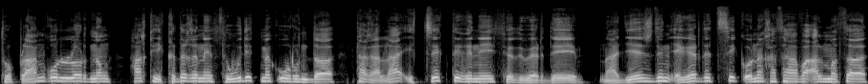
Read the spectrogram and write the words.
toplan gollarynyň hakykydygyny subut etmek ugrunda tagalla etjekdigini söz berdi. Nadeždin eger-de CSIK ony hasaba almasa,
